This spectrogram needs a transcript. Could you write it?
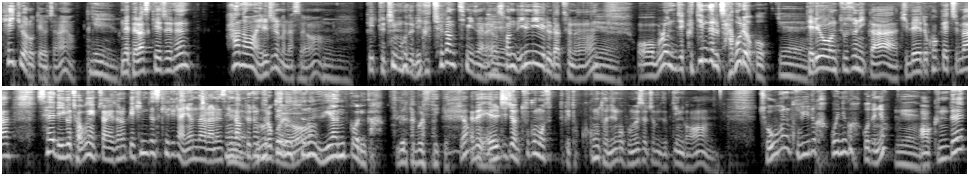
KT와 롯데였잖아요. 예. 근데 벨라스케즈는 하나와 LG를 만났어요. 음. 그두팀 모두 리그 최강 팀이잖아요. 예. 선 1, 2위를 다투는. 예. 어, 물론 이제 그 팀들을 잡으려고 예. 데려온 투수니까 기대도 컸겠지만 새 리그 적응 입장에서는 꽤 힘든 스케줄이 아니었나라는 생각도 좀 들어보여요. 롯데로서는 위안거리다 이렇게 볼수 있겠죠. 근데 네. LG전 투구 모습 이렇게 공 던지는 거 보면서 좀 느낀 건 좋은 구위를 갖고 있는 것 같거든요. 예. 어 근데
